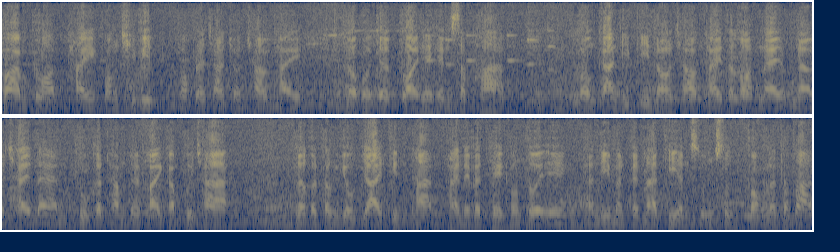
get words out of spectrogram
ความปลอดภัยของชีวิตของประชาชนชาวไทย เราคงจะปล่อยให้เห็นสภาพของการที่พี่น้องชาวไทยตลอดในแนวชายแดนถูกกระทำโดยฝ่ายกัมพูชา แล้วก็ต้องโยกย้ายถิ่นฐานภายในประเทศของตัวเอง อันนี้มันเป็นหน้าที่อันสูงสุดของรัฐบาล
